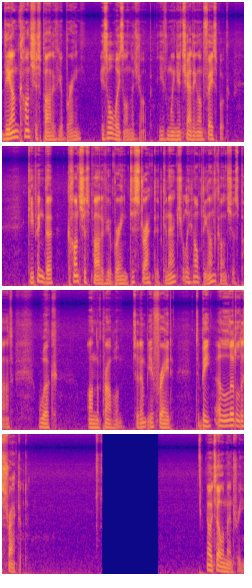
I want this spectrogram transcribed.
the unconscious part of your brain is always on the job, even when you're chatting on Facebook. Keeping the conscious part of your brain distracted can actually help the unconscious part work on the problem. So don't be afraid to be a little distracted. Now it's elementary.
